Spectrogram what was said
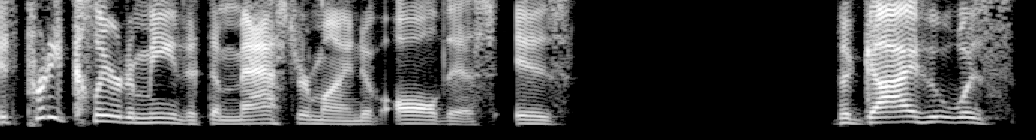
It's pretty clear to me that the mastermind of all this is the guy who was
